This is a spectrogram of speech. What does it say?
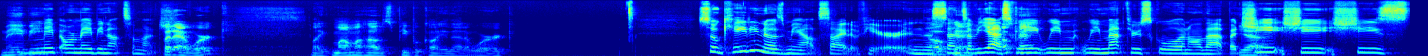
maybe. maybe or maybe not so much. But at work, like Mama Hubs, people call you that at work. So Katie knows me outside of here in the sense of yes, okay. we, we we met through school and all that, but Yeah. she she she's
